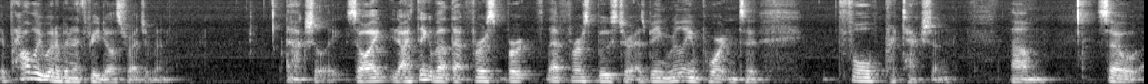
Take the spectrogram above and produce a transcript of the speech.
it probably would have been a three dose regimen. Actually, so I I think about that first that first booster as being really important to full protection. Um, so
